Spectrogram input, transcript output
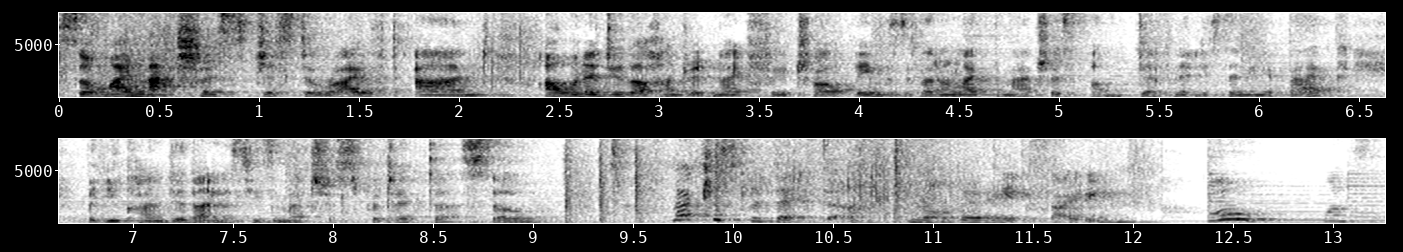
So my mattress just arrived and I want to do the 100 night free trial thing because if I don't like the mattress, I'm definitely sending it back. But you can't do that unless you use a mattress protector. So mattress protector. Not very exciting. Ooh, one sec.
